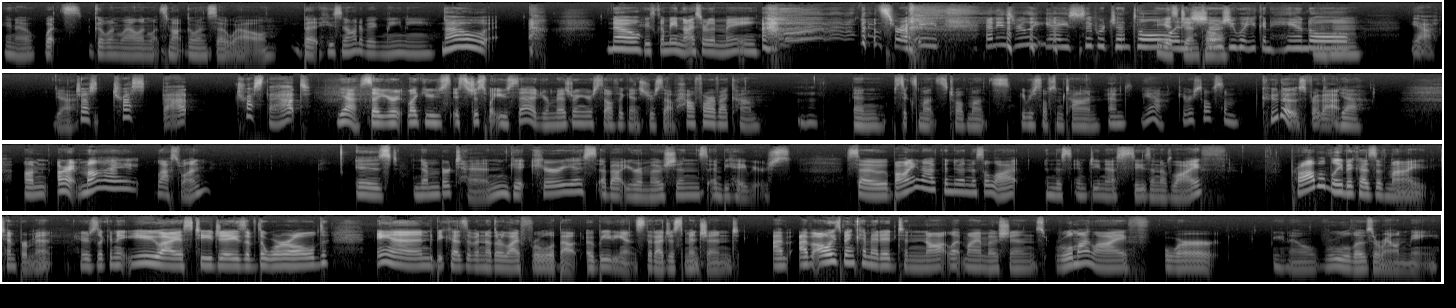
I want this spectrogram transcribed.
you know, what's going well and what's not going so well. But He's not a big meanie. no, no, He's gonna be nicer than me. that's right. and he's really, yeah, he's super gentle, He and gentle. he shows you what you can handle. Mhm. Yeah, Yeah. just trust that. Trust that. Yeah. So you're like you. It's just what you said. You're measuring yourself against yourself. How far have I come? In six months, twelve months. Give yourself some time. And yeah, give yourself some kudos for that. Yeah. Um. All right. My last one is number ten. Get curious about your emotions and behaviors. So Bonnie and I have been doing this a lot in this emptiness season of life, probably because of my temperament. Here's looking at you, ISTJs of the world, and because of another life rule about obedience that I just mentioned. I've, I've always been committed to not let my emotions rule my life or, you know, rule those around me.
